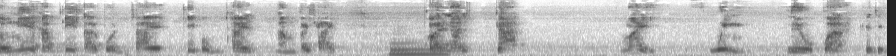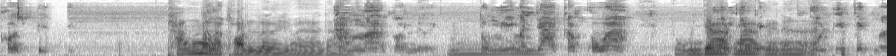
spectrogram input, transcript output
ตรงนี้ครับที่สายผลใช้ที่ผมใช้นำไปใช้อืมเพราะฉะนั้นจะไม่วิ่งเร็วกว่า critical speed ทั้งมาราธอนเลยใช่ไหมอาจารย์ทั้งมาราธอนเลยอืมตรงนี้มันยากครับ เพราะว่าโอ้มันยากมากเลยนะฮะคนที่ฟิตมา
